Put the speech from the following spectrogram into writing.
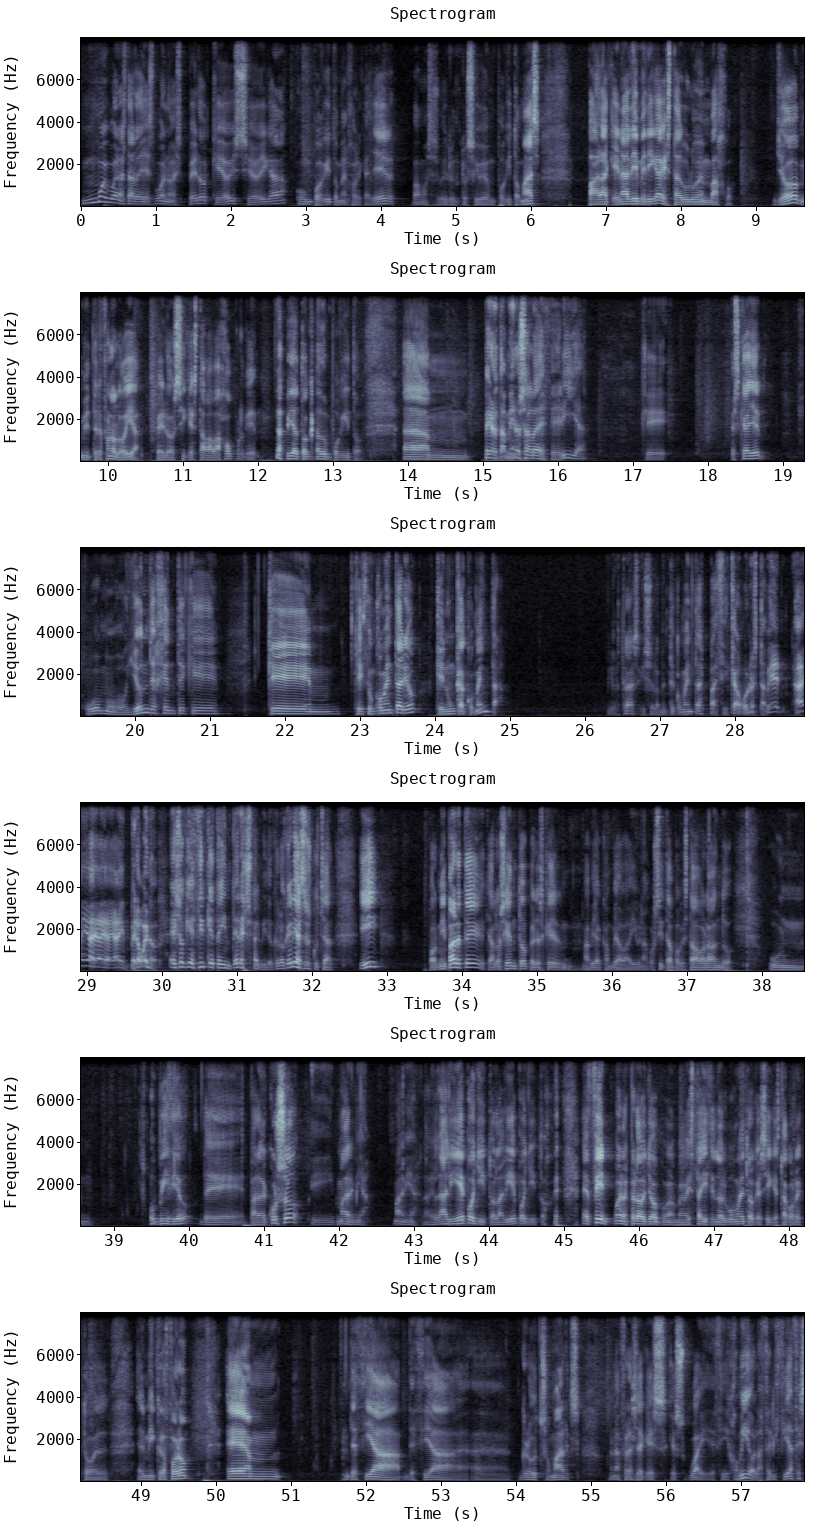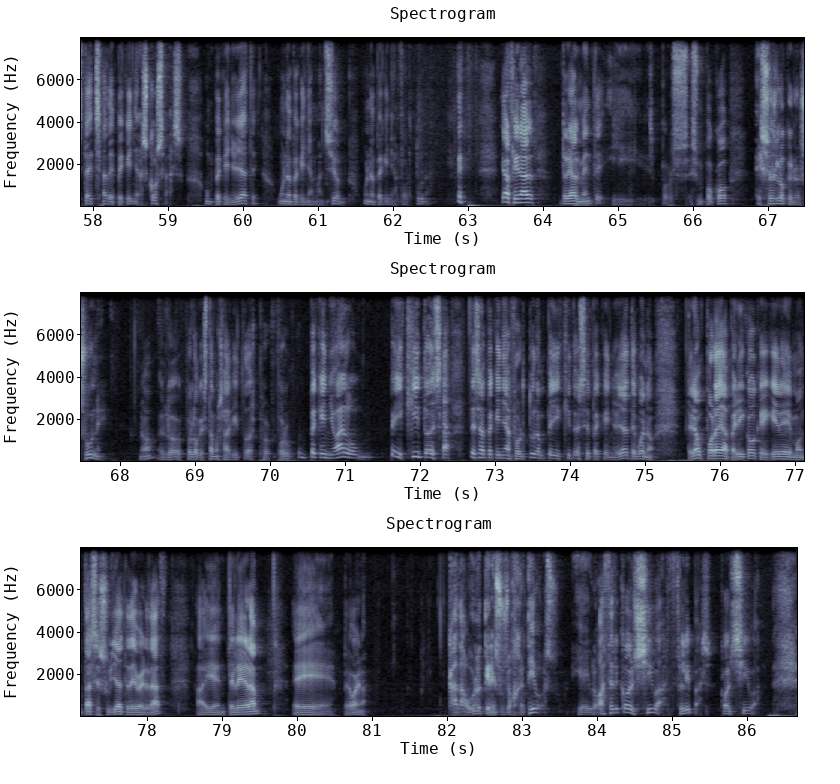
Muy buenas tardes. Bueno, espero que hoy se oiga un poquito mejor que ayer. Vamos a subirlo inclusive un poquito más para que nadie me diga que está el volumen bajo. Yo, mi teléfono lo oía, pero sí que estaba bajo porque había tocado un poquito. pero también os agradecería que... Es que ayer hubo un mogollón de gente que, que, que hizo un comentario que nunca comenta. Y ostras, y solamente comentas para decir que algo no está bien. Ay, ay, ay, ay. Pero bueno, eso quiere decir que te interesa el vídeo, que lo querías escuchar. Y por mi parte, ya lo siento, pero es que había cambiado ahí una cosita porque estaba grabando un, un vídeo para el curso y madre mía, madre mía, la, lié pollito, la lié pollito. en fin, bueno, espero yo, me está diciendo el búmetro que sí, que está correcto el, micrófono. Em, decía, decía uh, Groucho Marx, una frase que es, que es guay. Decir, hijo mío, la felicidad está hecha de pequeñas cosas. Un pequeño yate, una pequeña mansión, una pequeña fortuna. y al final, realmente, y pues es un poco, eso es lo que nos une, ¿no? por lo que estamos aquí todos, por, un pequeño algo, un pellizquito de esa, de esa pequeña fortuna, un pellizquito de ese pequeño yate. Bueno, tenemos por ahí a Perico que quiere montarse su yate de verdad, ahí en Telegram. Eh, pero bueno, cada uno tiene sus objetivos. Y lo va a hacer con Shiba, flipas, con Shiba.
